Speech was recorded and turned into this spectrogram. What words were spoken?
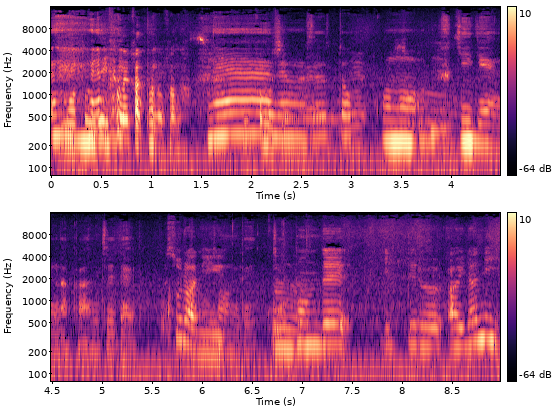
もう飛んでいかなかったのかな。ねかもしでれないよね。もずっとこのうん。不機嫌な感じで空に飛んでいっちゃう、うん飛んでいってる間に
